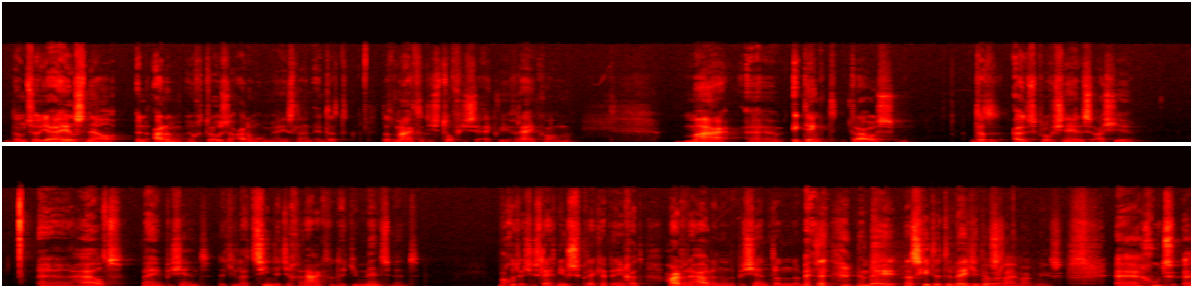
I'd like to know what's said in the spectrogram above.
dan zul jij heel snel een arm, een getrooste arm om me heen slaan. En dat, dat maakt dat die stofjes eigenlijk weer vrijkomen. Maar uh, ik denk trouwens dat het uiterst professioneel is als je uh, huilt bij een patiënt. Dat je laat zien dat je geraakt wordt, dat je mens bent. Maar goed, als je een slecht nieuwsgesprek hebt en je gaat harder huilen dan de patiënt, dan, dan, je, dan schiet het een beetje door. Dat slijm ook mis. Uh, goed, uh,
